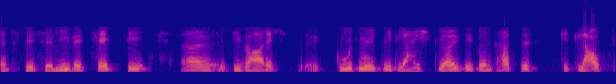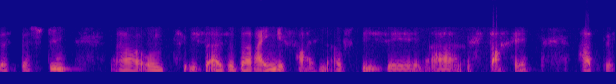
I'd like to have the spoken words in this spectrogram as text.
Jetzt diese liebe Zetzi, äh, die war recht äh, gutmütig, leichtgläubig und hat es geglaubt, dass das stimmt äh, und ist also da reingefallen auf diese äh, Sache, hat das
